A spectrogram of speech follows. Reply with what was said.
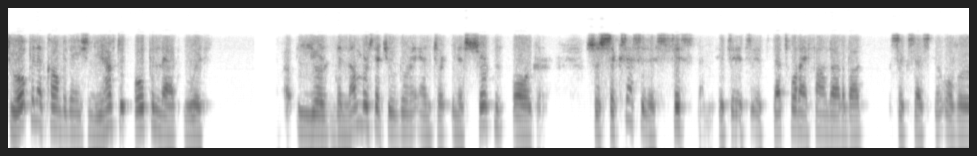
to open a combination, you have to open that with uh, your the numbers that you're going to enter in a certain order. So success is a system. It's it's, it's that's what I found out about success over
